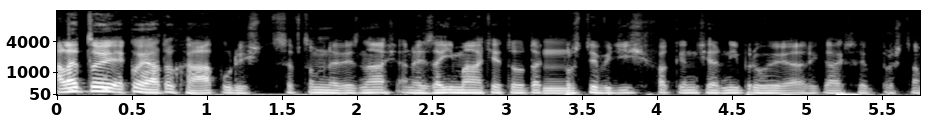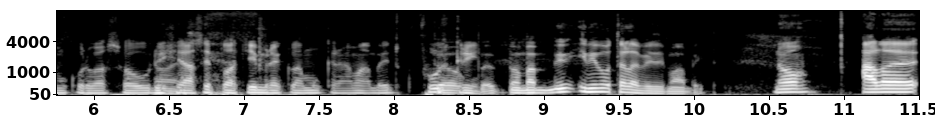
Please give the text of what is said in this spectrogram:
Ale to je, jako já to chápu, když se v tom nevyznáš a nezajímá tě to, tak Hmm. mm. prostě vidíš fucking černý pruhy a říkáš si, proč tam kurva jsou, když No, já si platím reklamu, která má být full To- screen. to má- I mimo televizi má být. No, ale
